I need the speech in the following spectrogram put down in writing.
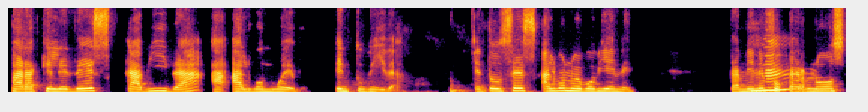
para que le des cabida a algo nuevo en tu vida. Entonces, algo nuevo viene. También enfocarnos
